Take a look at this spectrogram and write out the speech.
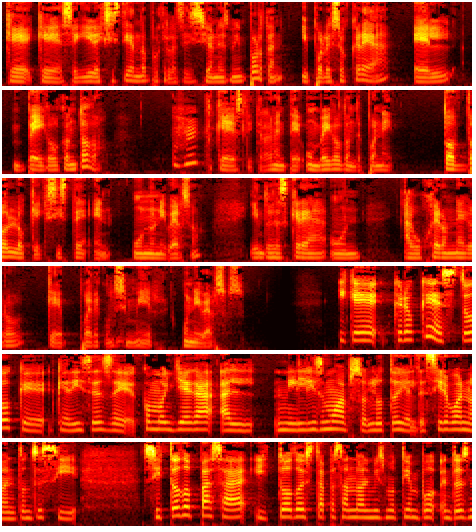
que, que seguir existiendo porque las decisiones no importan. Y por eso crea el bagel con todo que es literalmente un bagel donde pone todo lo que existe en un universo y entonces crea un agujero negro que puede consumir universos. Y que creo que esto que, dices de cómo llega al nihilismo absoluto y el decir, bueno, entonces si, si todo pasa y todo está pasando al mismo tiempo, entonces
